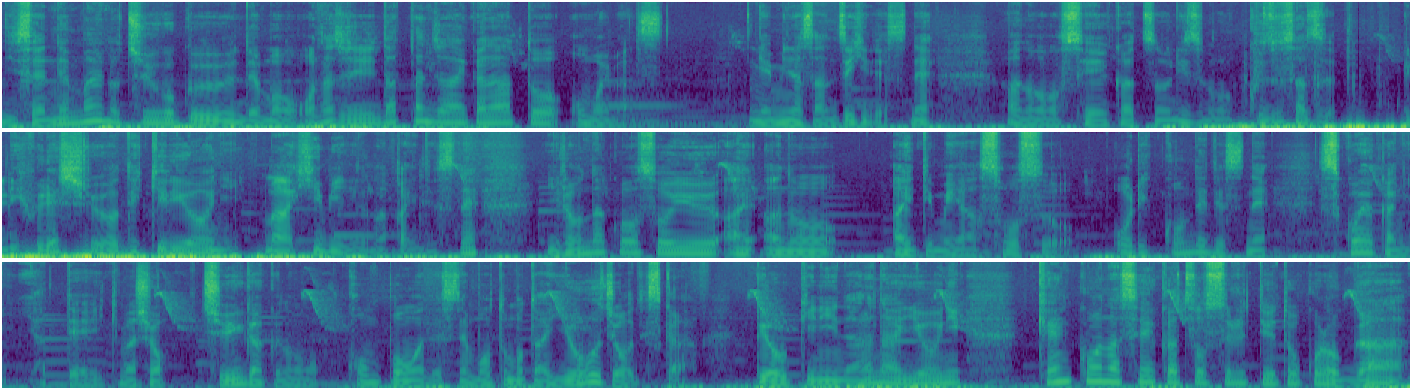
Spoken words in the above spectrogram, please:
2000年前の中国でも同じだったんじゃないかなと思います。ね、皆さん是非ですねあの生活のリズムを崩さずリフレッシュをできるように、まあ、日々の中にですねいろんなこうそういうああのアイテムやソースを織り込んでですね健やかにやっていきましょう。中医学の根本はですねもともとは養生ですから病気にならないように健康な生活をするっていうところが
